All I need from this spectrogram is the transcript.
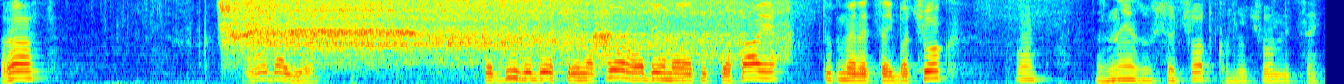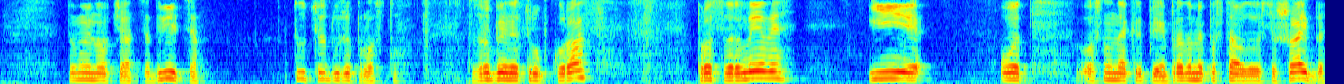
Раз. Вода є. Це дуже швидкий напор, води в мене тут хватає. Тут в мене цей бачок. О, знизу все чітко, нічого не цей. Думаю, навчатися. Дивіться, тут все дуже просто. Зробили трубку раз, просверлили. І от основне кріплення. Правда, ми поставили ось шайби.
